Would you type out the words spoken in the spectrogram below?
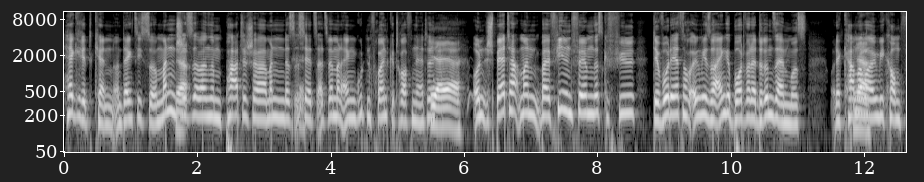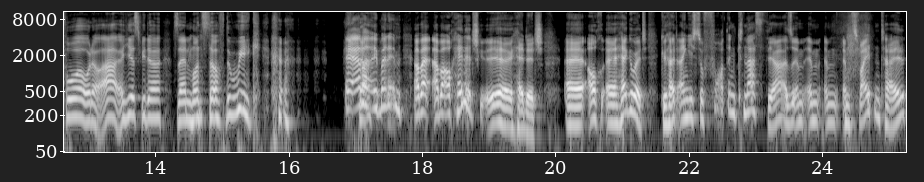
Hagrid kennen und denkt sich so, Mann, Ja. das ist aber ein sympathischer, Mann, das ist jetzt, als wenn man einen guten Freund getroffen hätte. Ja, ja. Und später hat man bei vielen Filmen das Gefühl, der wurde jetzt noch irgendwie so eingebaut, weil er drin sein muss. Und der kam Ja. aber irgendwie kaum vor oder, ah, hier ist wieder sein Monster of the Week. Ja, aber ich meine, aber, aber auch Hadditch, äh, Hadditch, äh, auch äh, Hagrid gehört eigentlich sofort in den Knast, ja. Also im, im, im, im zweiten Teil,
